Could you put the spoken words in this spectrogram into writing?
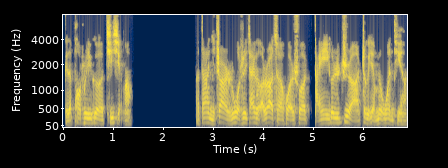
给它抛出一个提醒啊。啊，当然你这儿如果是加一个 alert 或者说打印一个日志啊，这个也没有问题哈。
